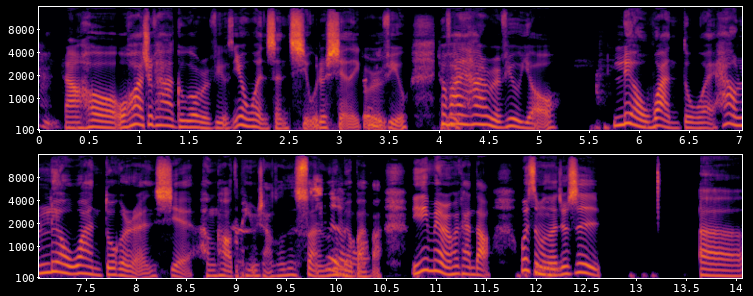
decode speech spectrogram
嗯、然后我后来去看他 Google reviews，因为我很生气，我就写了一个 review，、嗯、就发现他的 review 有六万多哎，还有六万多个人写很好的评论，想说这算了，那没有办法，一定没有人会看到。为什么呢？嗯、就是呃，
